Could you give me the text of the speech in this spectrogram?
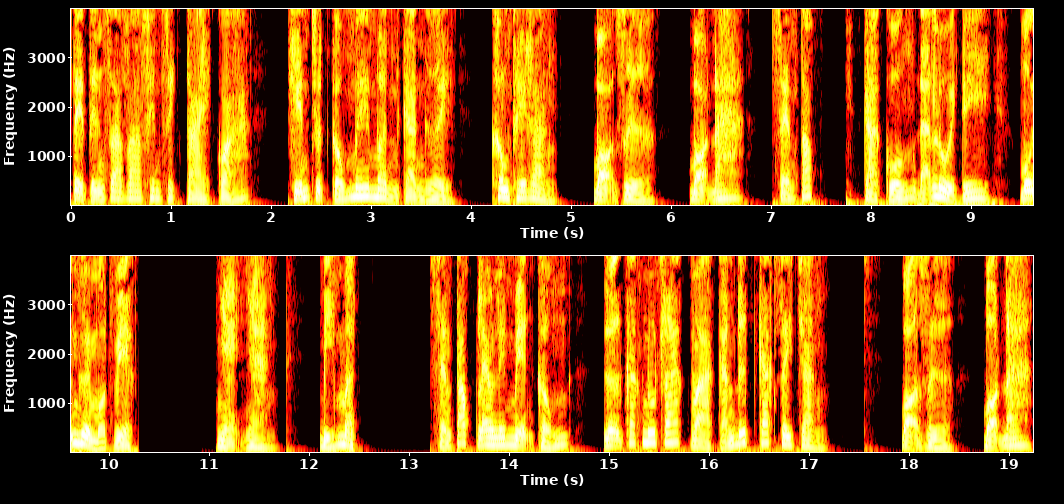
tể tướng Java phiên dịch tài quá, khiến chuột cống mê mẩn cả người, không thấy rằng bọ dừa, bọ đa, xén tóc, cả cuống đã lùi đi, mỗi người một việc. Nhẹ nhàng, bí mật. Xén tóc leo lên miệng cống, gỡ các nút rác và cắn đứt các dây chẳng. Bọ dừa, bọ đa,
